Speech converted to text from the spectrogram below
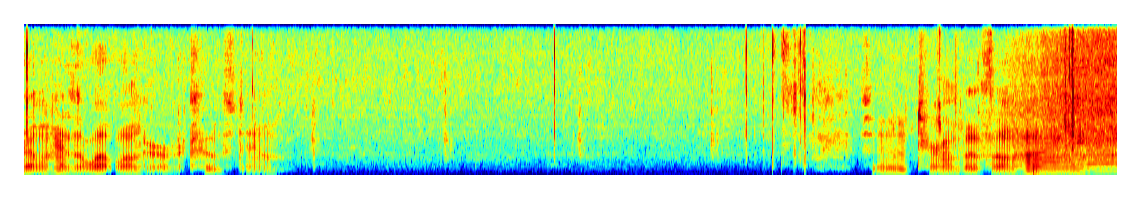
That one has a lot longer of a coast down. So turn them both on high.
